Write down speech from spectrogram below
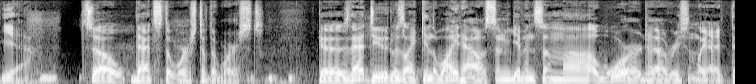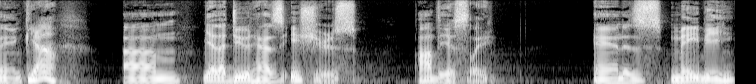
Yeah. So that's the worst of the worst. Because that dude was like in the White House and given some uh, award uh, recently, I think. Yeah. Um, yeah, that dude has issues, obviously. And is maybe,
